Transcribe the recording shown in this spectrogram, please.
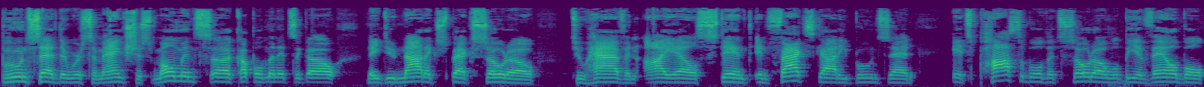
Boone said there were some anxious moments a couple minutes ago. They do not expect Soto to have an IL stint. In fact, Scotty Boone said it's possible that Soto will be available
